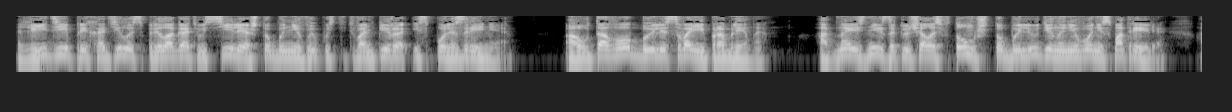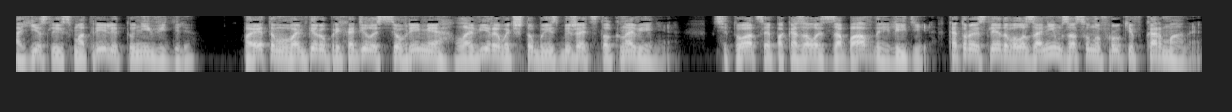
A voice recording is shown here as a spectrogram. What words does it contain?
Лидии приходилось прилагать усилия, чтобы не выпустить вампира из поля зрения. А у того были свои проблемы. Одна из них заключалась в том, чтобы люди на него не смотрели, а если и смотрели, то не видели. Поэтому вампиру приходилось все время лавировать, чтобы избежать столкновения. Ситуация показалась забавной Лидии, которая следовала за ним, засунув руки в карманы.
